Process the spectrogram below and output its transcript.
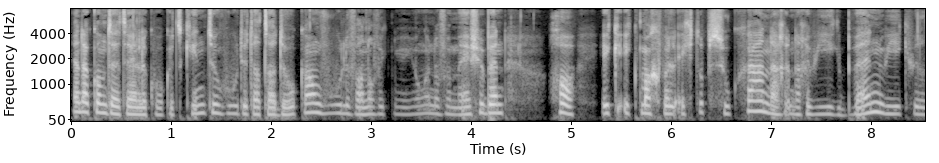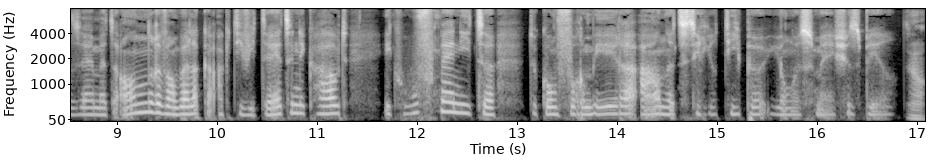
En dat komt uiteindelijk ook het kind ten goede, dat dat ook kan voelen van of ik nu een jongen of een meisje ben. Goh, ik, ik mag wel echt op zoek gaan naar, naar wie ik ben, wie ik wil zijn met de anderen, van welke activiteiten ik houd. Ik hoef mij niet te, te conformeren aan het stereotype jongens-meisjesbeeld. Ja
